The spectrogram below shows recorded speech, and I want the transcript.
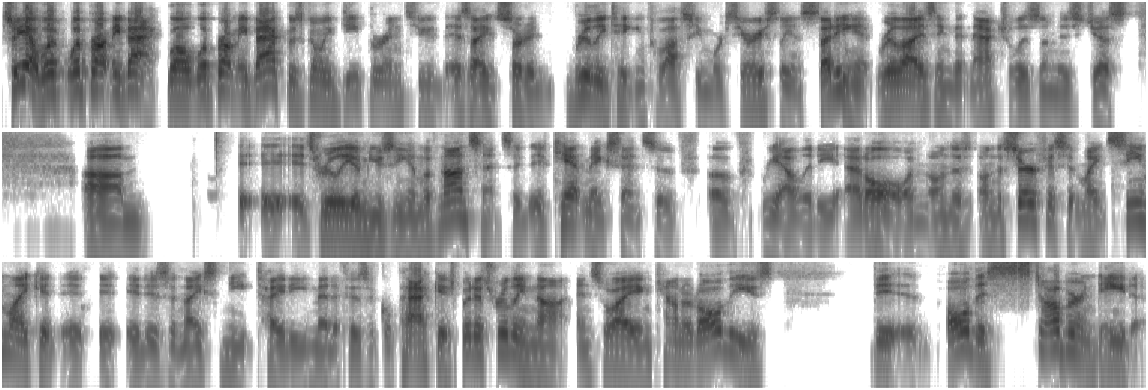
so yeah, what, what brought me back? Well, what brought me back was going deeper into as I started really taking philosophy more seriously and studying it, realizing that naturalism is just um, it's really a museum of nonsense. It, it, can't make sense of of reality at all. And on the on the surface, it might seem like it, it it is a nice, neat, tidy metaphysical package, but it's really not. And so I encountered all these the all this stubborn data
